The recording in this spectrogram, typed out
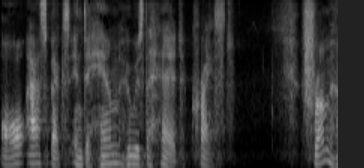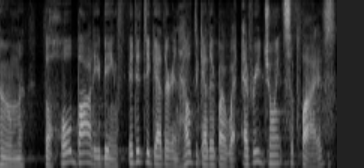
all aspects into Him who is the head, Christ, from whom the whole body, being fitted together and held together by what every joint supplies,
